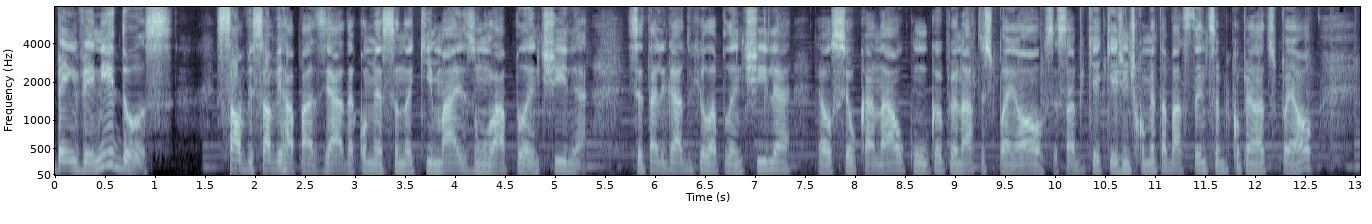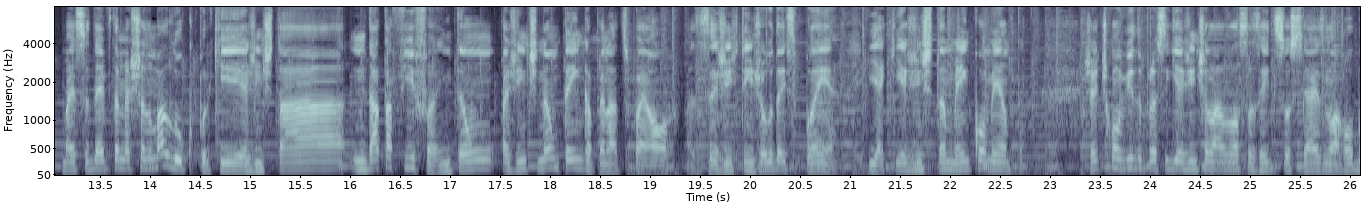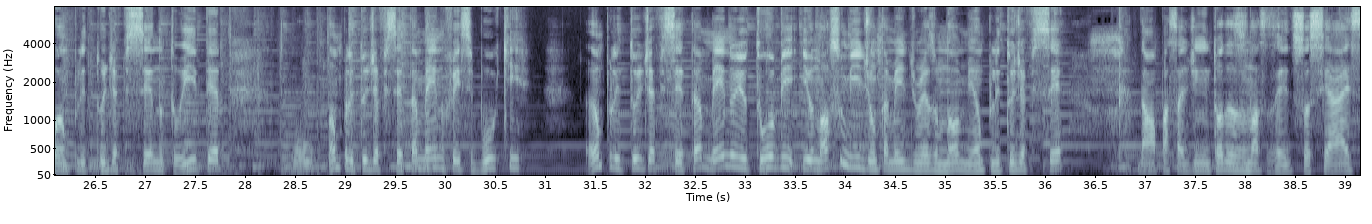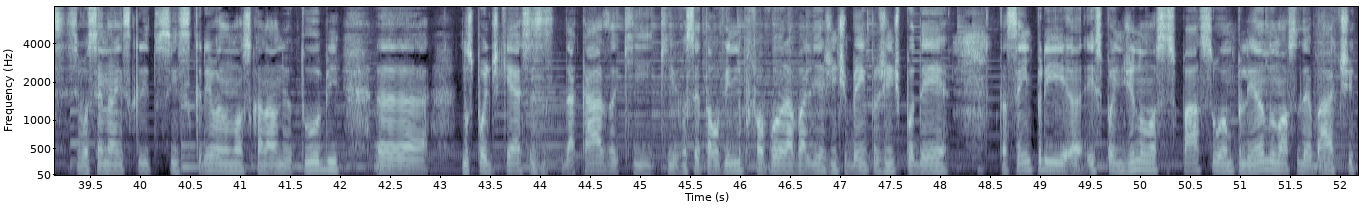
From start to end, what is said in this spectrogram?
Bem-vindos! Salve, salve rapaziada, começando aqui mais um La Plantilha. Você tá ligado que o La Plantilha é o seu canal com o Campeonato Espanhol. Você sabe que aqui a gente comenta bastante sobre o Campeonato Espanhol, mas você deve estar tá me achando maluco, porque a gente tá em data FIFA, então a gente não tem Campeonato Espanhol, mas a gente tem jogo da Espanha e aqui a gente também comenta. Já te convido para seguir a gente lá nas nossas redes sociais no arroba AmplitudeFC no Twitter, o Amplitude FC também no Facebook, Amplitude FC também no YouTube e o nosso Medium também de mesmo nome, Amplitude FC. Dá uma passadinha em todas as nossas redes sociais. Se você não é inscrito, se inscreva no nosso canal no YouTube, uh, nos podcasts da casa que, que você está ouvindo, por favor, avalie a gente bem para a gente poder estar tá sempre uh, expandindo o nosso espaço, ampliando o nosso debate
